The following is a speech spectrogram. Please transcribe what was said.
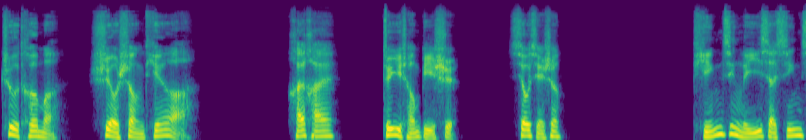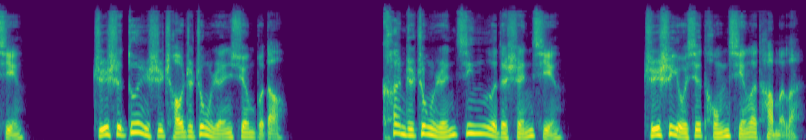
这他妈是要上天啊！嗨嗨，这一场比试，萧贤胜。平静了一下心情，只是顿时朝着众人宣布道：“看着众人惊愕的神情，只是有些同情了他们了。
